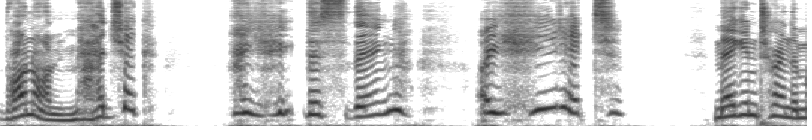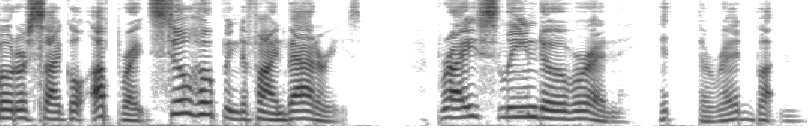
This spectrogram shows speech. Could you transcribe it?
run on magic? I hate this thing. I hate it. Megan turned the motorcycle upright, still hoping to find batteries. Bryce leaned over and hit the red button.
